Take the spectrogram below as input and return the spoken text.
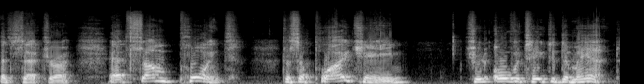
etc. At some point, the supply chain should overtake the demand,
